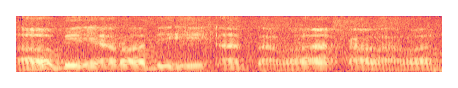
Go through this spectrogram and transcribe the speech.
Aw bi i'radihi atawa kalawan.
